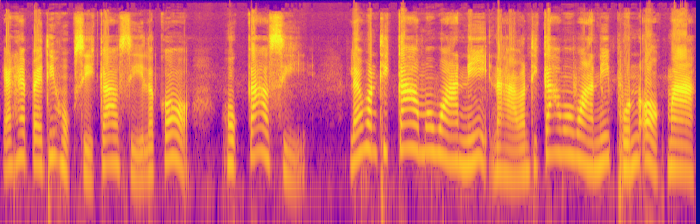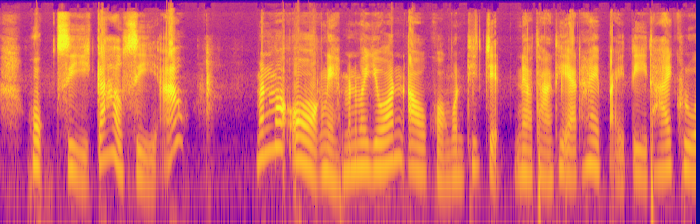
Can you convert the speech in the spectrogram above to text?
แอดให้ไปที่ 6494 แล้วก็ 694 แล้ววันที่ 9 เมื่อวานนี้นะคะ วันที่ 9 เมื่อวานนี้ผลออกมา 6494 เอ้า มันมาออกเนี่ยมันมาย้อนเอาของวันที่ 7 แนวทางที่แอดให้ไปตีท้ายครัว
